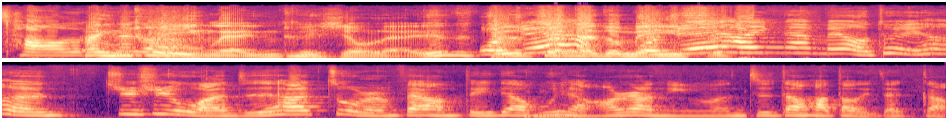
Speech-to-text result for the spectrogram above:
超、那个。他已经退隐了，已经退休了，因为我觉得他，我觉得他应该没有退隐，他可能继续玩，只是他做人非常低调，不想要让你们知道他到底在干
